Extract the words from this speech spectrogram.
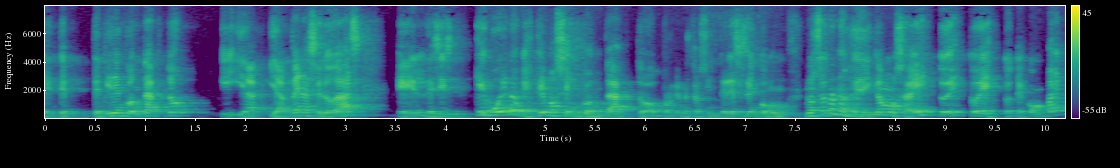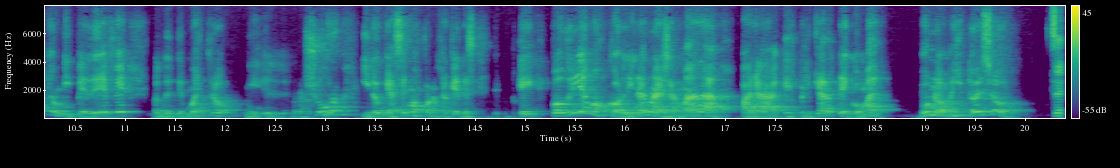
te, te, piden contacto y, y, apenas se lo das, eh, decís, qué bueno que estemos en contacto, porque nuestros intereses en común. Nosotros nos dedicamos a esto, esto, esto. Te acompaño mi PDF donde te muestro mi brochure y lo que hacemos por nuestros clientes. Eh, ¿Podríamos coordinar una llamada para explicarte con más? ¿Vos no has visto eso? Sí,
